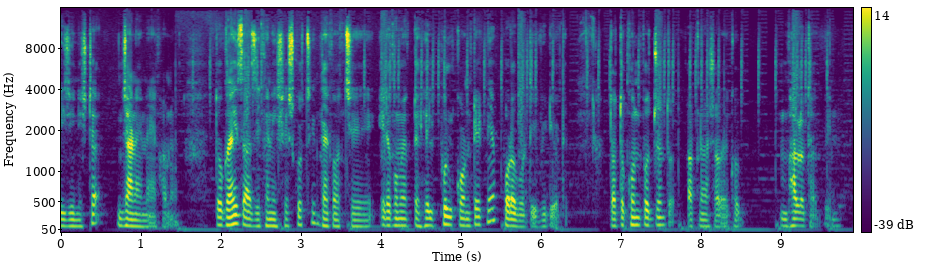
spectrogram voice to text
এই জিনিসটা জানে না এখনও তো গাইজ আজ এখানেই শেষ করছি। দেখা হচ্ছে এরকম একটা হেল্পফুল কন্টেন্ট নিয়ে পরবর্তী ভিডিওতে ততক্ষণ পর্যন্ত আপনারা সবাই খুব ভালো থাকবেন।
